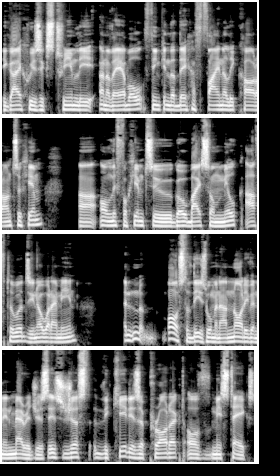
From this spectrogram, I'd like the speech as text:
the guy who is extremely unavailable, thinking that they have finally caught on to him, uh, only for him to go buy some milk afterwards. You know what I mean? And most of these women are not even in marriages. It's just the kid is a product of mistakes.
